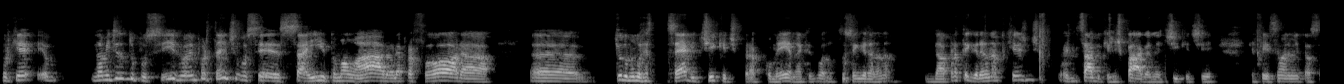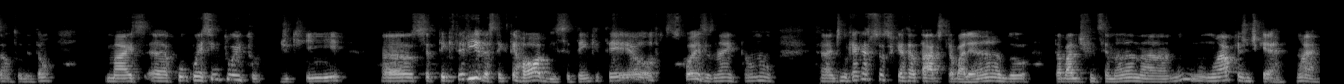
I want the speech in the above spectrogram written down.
porque eu, na medida do possível é importante você sair, tomar um ar, olhar para fora. Uh, todo mundo recebe ticket para comer, né? Que bom, não tô sem grana, não. Dá para ter grana porque a gente, a gente sabe que a gente paga, né? Ticket, refeição, alimentação, tudo. Então, mas uh, com, com, esse intuito de que uh, você tem que ter vida, você tem que ter hobby, você tem que ter outras coisas, né? Então, não, a gente não quer que as pessoas fiquem até tarde trabalhando, trabalho de fim de semana, não, não é o que a gente quer, não é.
